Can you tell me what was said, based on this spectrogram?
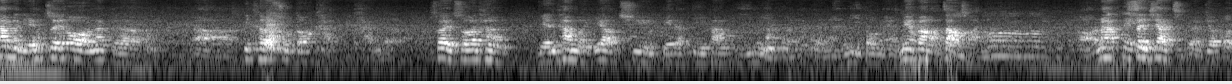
他们连最后那个呃一棵树都砍砍了，所以说呢，连他们要去别的地方移民的那个能力都没有，没有办法造船。哦哦哦，那剩下几个人就二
